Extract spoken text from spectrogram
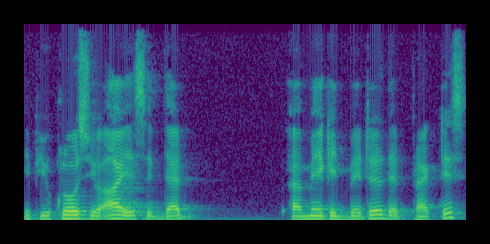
if you close your eyes if that uh, make it better that practice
